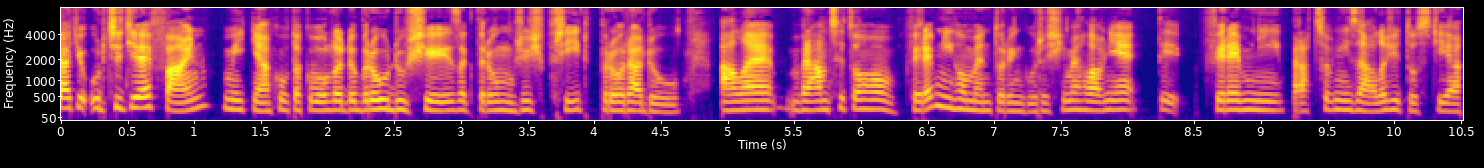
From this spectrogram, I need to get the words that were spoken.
Káťu, určitě je fajn mít nějakou takovouhle dobrou duši, za kterou můžeš přijít pro radu, ale v rámci toho firemního mentoringu řešíme hlavně ty firemní pracovní záležitosti a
